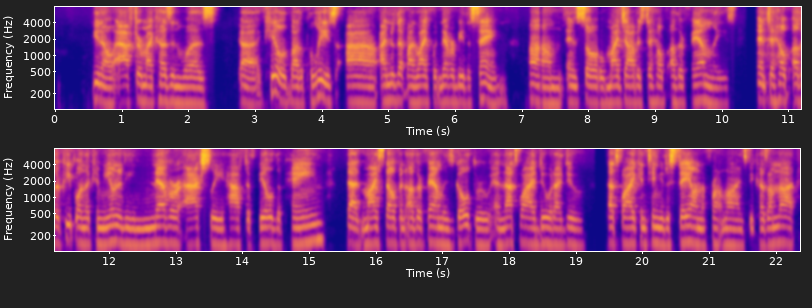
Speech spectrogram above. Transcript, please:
you know, after my cousin was uh, killed by the police, uh, I knew that my life would never be the same. Um, and so my job is to help other families and to help other people in the community never actually have to feel the pain that myself and other families go through. And that's why I do what I do. That's why I continue to stay on the front lines because I'm not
